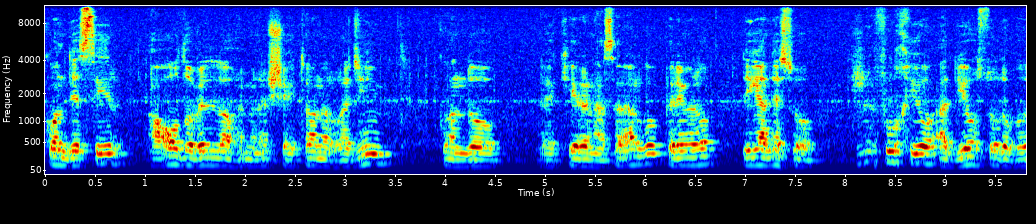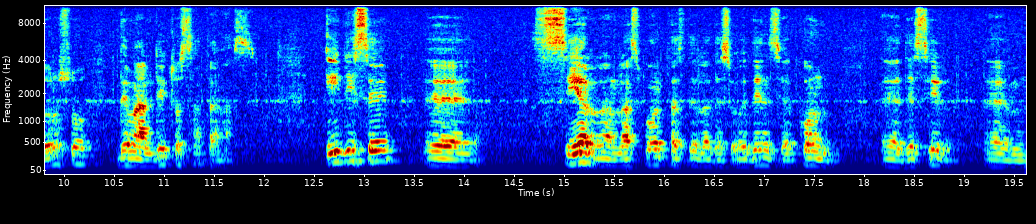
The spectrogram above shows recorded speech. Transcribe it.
con decir rajim cuando eh, quieren hacer algo, primero digan eso, refugio a Dios Todopoderoso de maldito Satanás. Y dice, eh, cierran las puertas de la desobediencia con eh, decir, em,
